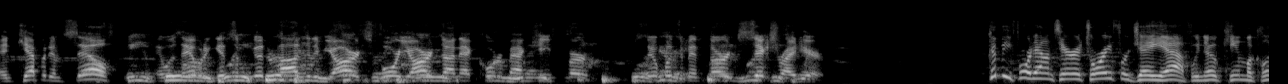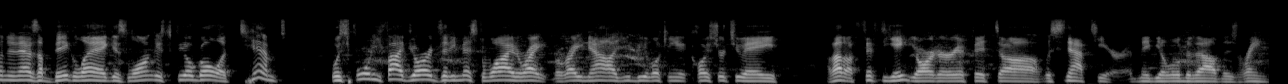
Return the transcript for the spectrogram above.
and kept it himself and was able to get some good positive yards, four yards on that quarterback keeper. Still puts him in third and six right here. Could be four down territory for JF. We know Cam McClendon has a big leg. His longest field goal attempt was 45 yards that he missed wide right. But right now, you'd be looking at closer to a about a 58 yarder if it uh, was snapped here, maybe a little bit out of his range.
